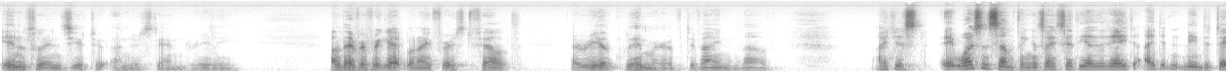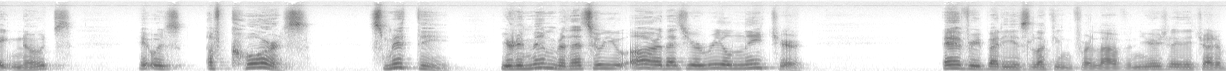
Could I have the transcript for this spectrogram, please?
influences you to understand really. I'll never forget when I first felt a real glimmer of divine love. I just, it wasn't something, as I said the other day, I didn't need to take notes. It was, of course, Smriti. You remember that's who you are, that's your real nature. Everybody is looking for love, and usually they try to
